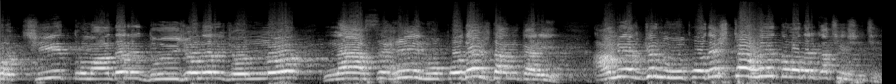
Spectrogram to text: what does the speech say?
হচ্ছি তোমাদের দুইজনের জন্য উপদেশ দানকারী। আমি একজন উপদেষ্টা হয়ে তোমাদের কাছে এসেছি।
